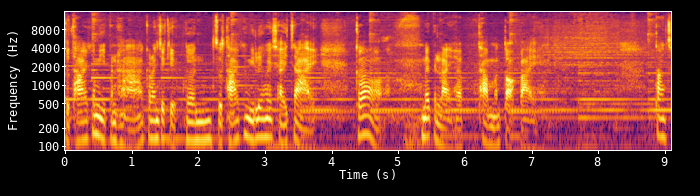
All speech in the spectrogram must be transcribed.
สุดท้ายก็มีปัญหากำลังจะเก็บเงิน สุดท้ายก็มีเรื่องให้ใช้จ่าย ก็ไม่เป็นไรครับทำมันต่อไป ตั้งใจ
